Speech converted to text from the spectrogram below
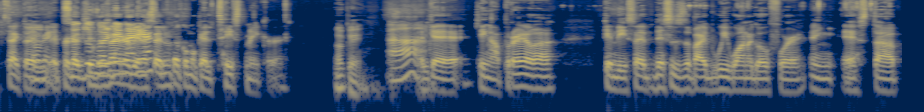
Exacto, el, so production designer viene siendo como que el tastemaker, ok. Ah, el que quien aprueba, quien dice this is the vibe we want to go for en esta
